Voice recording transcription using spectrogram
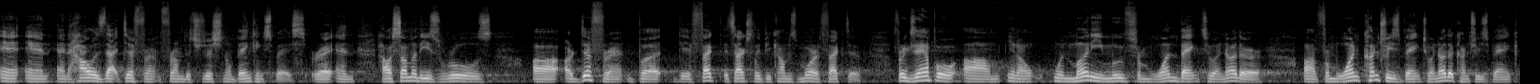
and, and, and, how is that different from the traditional banking space, right? And how some of these rules uh, are different, but the effect it actually becomes more effective. For example, um, you know, when money moves from one bank to another, uh, from one country's bank to another country's bank,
